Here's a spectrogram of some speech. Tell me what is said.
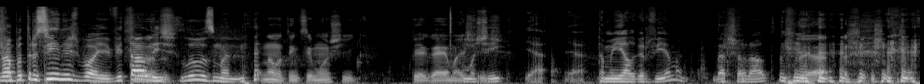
Não há patrocínios, boy. Vitalis. Luz, mano. Não, tem que ser Monchique. PH é mais Uma fixe. chique. Yeah, yeah. Também Algarvia, mano. Dar shout-out. Yeah.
